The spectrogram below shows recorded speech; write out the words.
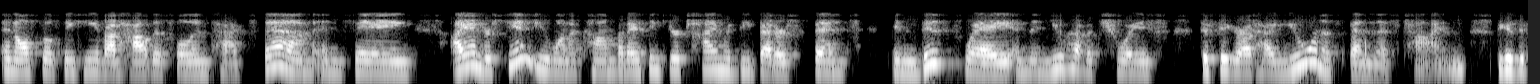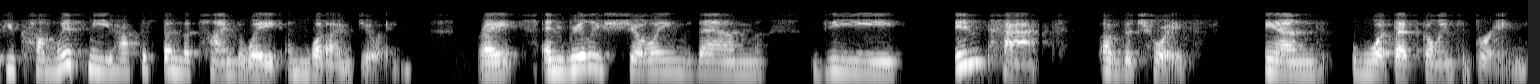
and also thinking about how this will impact them and saying, I understand you want to come, but I think your time would be better spent in this way, and then you have a choice to figure out how you want to spend this time. Because if you come with me, you have to spend the time to wait and what I'm doing, right? And really showing them the impact of the choice and what that's going to bring.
